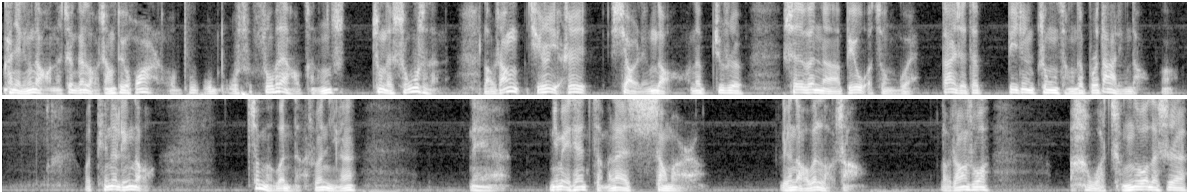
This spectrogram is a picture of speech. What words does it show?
看见领导呢正跟老张对话呢，我不我我说说不太好，可能是正在收拾他呢。老张其实也是小领导，那就是身份呢比我尊贵，但是他毕竟中层，他不是大领导啊。我听着领导这么问他说：“你看，那个你每天怎么来上班啊？”领导问老张，老张说：“我乘坐的是。”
